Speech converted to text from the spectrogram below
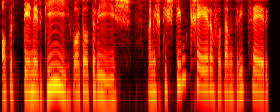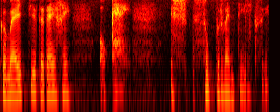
Aber die Energie, die da drin ist, wenn ich die Stimme kehre von diesem 13-jährigen Mädchen, dann denke ich, okay, es war ein super Ventil. gewesen.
